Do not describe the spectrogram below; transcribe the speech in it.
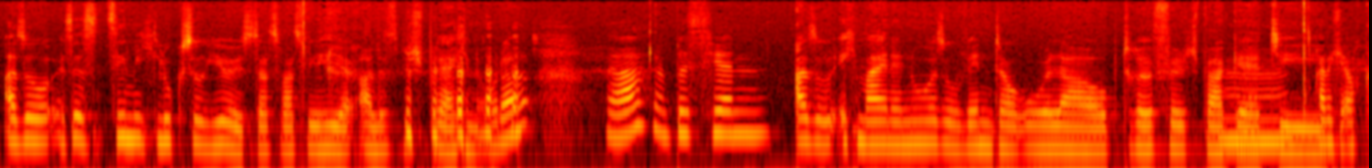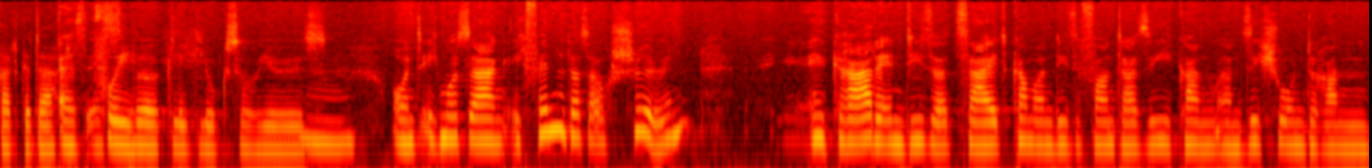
also es ist ziemlich luxuriös, das, was wir hier alles besprechen, oder? Ja, ein bisschen, Also ich meine nur so Winterurlaub, Trüffel, Spaghetti. habe ich auch gerade gedacht. Es ist Pfui. wirklich luxuriös. Und ich muss sagen, ich finde das auch schön. Äh, Gerade in dieser Zeit kann man diese Fantasie, kann man sich schon dran,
